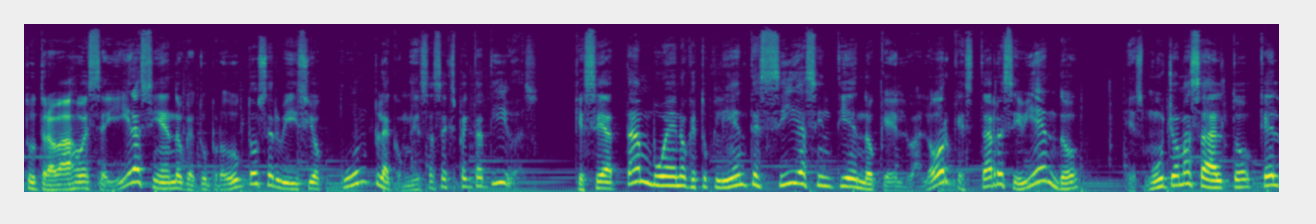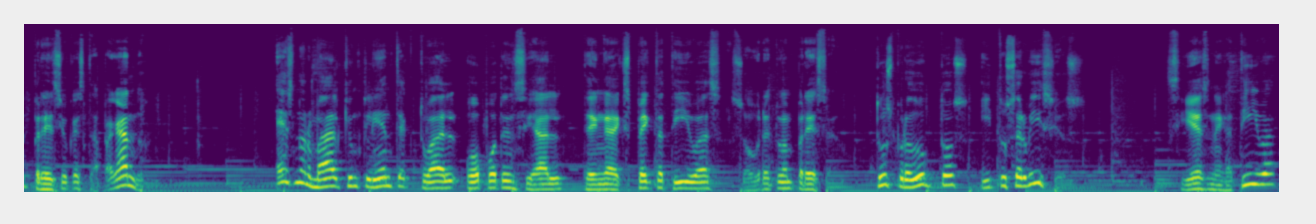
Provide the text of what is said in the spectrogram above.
tu trabajo es seguir haciendo que tu producto o servicio cumpla con esas expectativas. Que sea tan bueno que tu cliente siga sintiendo que el valor que está recibiendo es mucho más alto que el precio que está pagando. Es normal que un cliente actual o potencial tenga expectativas sobre tu empresa, tus productos y tus servicios. Si es negativa,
